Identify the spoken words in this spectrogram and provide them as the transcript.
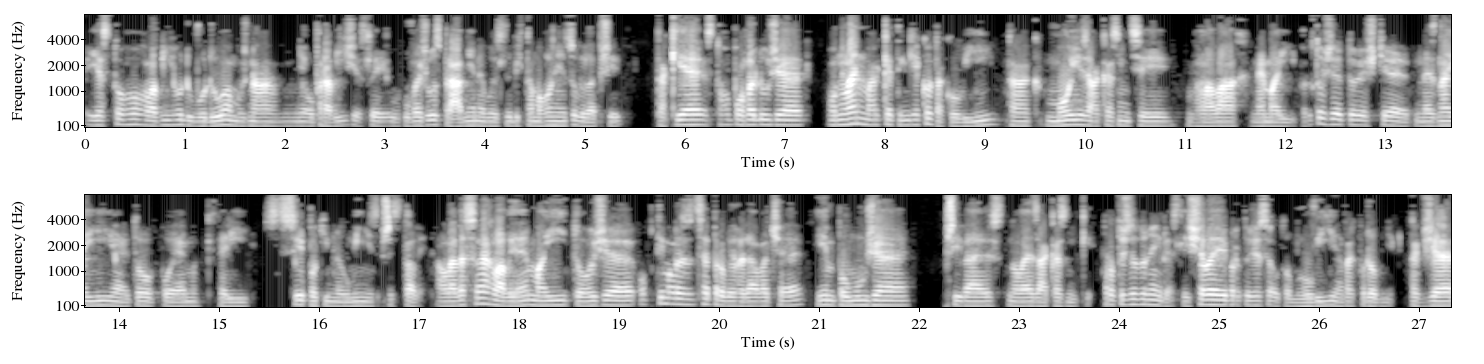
je z toho hlavního důvodu, a možná mě opravíš, jestli uvažuji správně, nebo jestli bych tam mohl něco vylepšit, tak je z toho pohledu, že online marketing jako takový, tak moji zákazníci v hlavách nemají, protože to ještě neznají a je to pojem, který si pod tím neumí nic představit. Ale ve své hlavě mají to, že optimalizace pro vyhledávače jim pomůže přivést nové zákazníky. Protože to někde slyšeli, protože se o tom mluví a tak podobně. Takže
